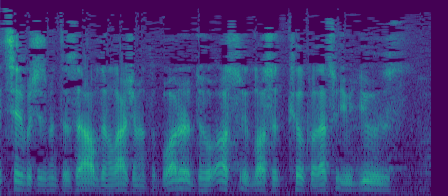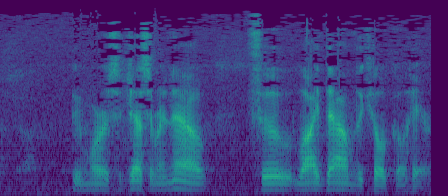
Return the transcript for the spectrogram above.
said which has been dissolved in a large amount of water, to also lost it kilko. That's what you would use, be more suggesting right now, to lie down the kilko hair.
